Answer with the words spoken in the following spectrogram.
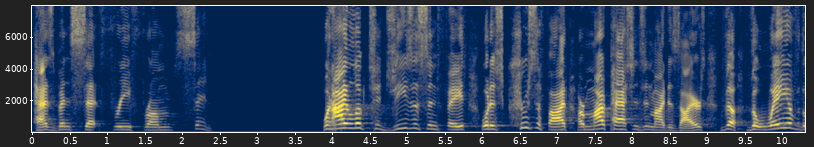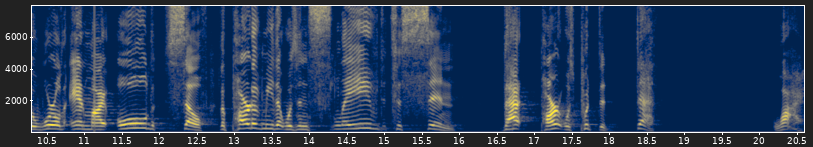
has been set free from sin. When I look to Jesus in faith, what is crucified are my passions and my desires, the, the way of the world, and my old self, the part of me that was enslaved to sin. That part was put to death. Why?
